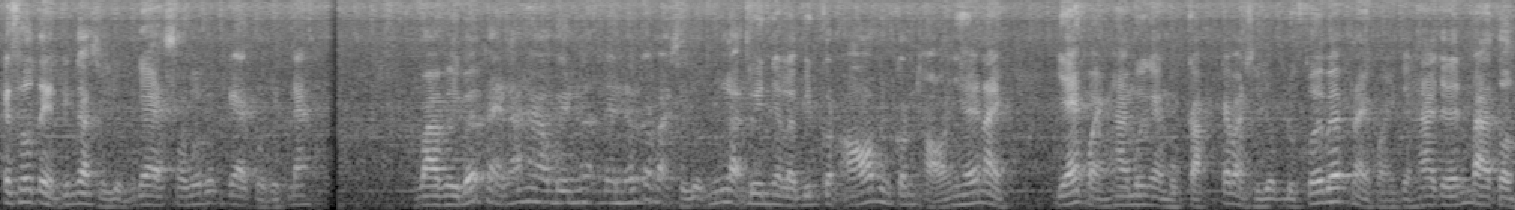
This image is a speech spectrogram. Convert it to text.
cái số tiền chúng ta sử dụng ga so với bếp ga của Việt Nam. Và vì bếp này nó hao pin nên nếu các bạn sử dụng những loại pin như là pin con ó, pin con thỏ như thế này, giá khoảng 20 ngàn một cặp, các bạn sử dụng được với bếp này khoảng từ 2 cho đến 3 tuần.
